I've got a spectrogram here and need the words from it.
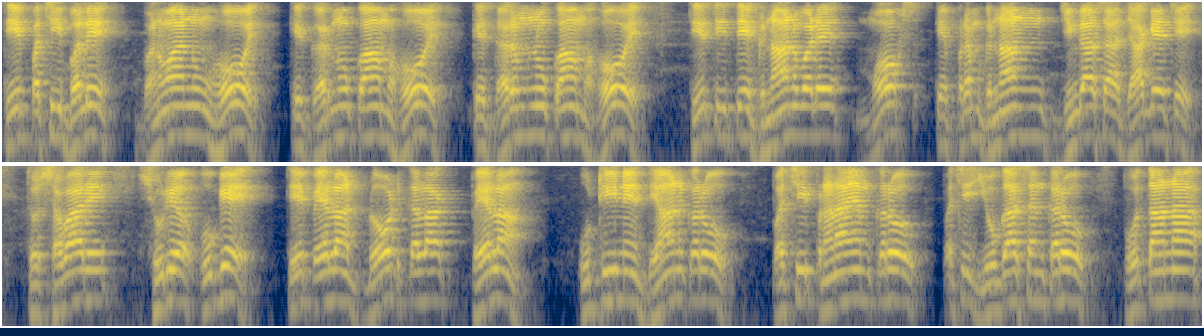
તે પછી ભલે ભણવાનું હોય કે ઘરનું કામ હોય કે ધર્મનું કામ હોય, તેથી તે જ્ઞાન વડે મોક્ષ કે પરમ જ્ઞાન જિંગાસા જાગે છે. તો સવારે સૂર્ય ઉગે તે પહેલાં દોઢ કલાક પહેલાં ઉઠીને ધ્યાન કરો, પછી પ્રાણાયામ કરો, પછી યોગાસન કરો. પોતાના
